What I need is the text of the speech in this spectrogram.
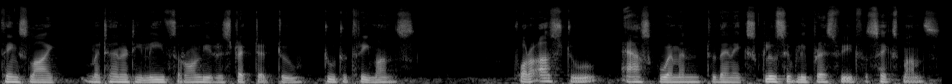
things like maternity leaves are only restricted to two to three months, for us to ask women to then exclusively breastfeed for six months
